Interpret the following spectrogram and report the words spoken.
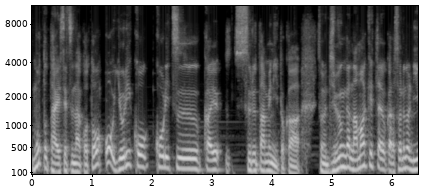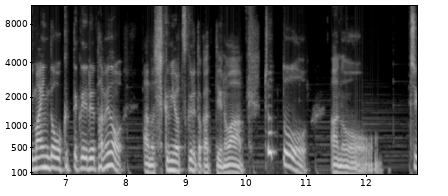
もっと大切なことをよりこう効率化するためにとか、その自分が怠けちゃうからそれのリマインドを送ってくれるためのあの仕組みを作るとかっていうのは、ちょっと、あの、違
